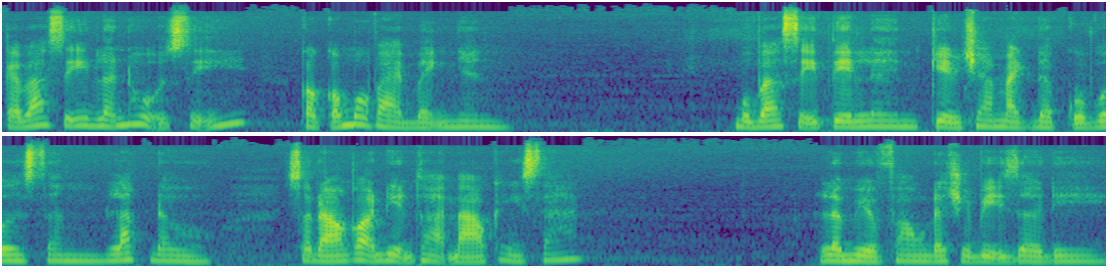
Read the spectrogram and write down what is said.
Cả bác sĩ lẫn hộ sĩ, Còn có một vài bệnh nhân. Một bác sĩ tiến lên kiểm tra mạch đập của Vương Sâm, Lắc đầu, Sau đó gọi điện thoại báo cảnh sát. Lâm Hiểu Phong đã chuẩn bị rời đi,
